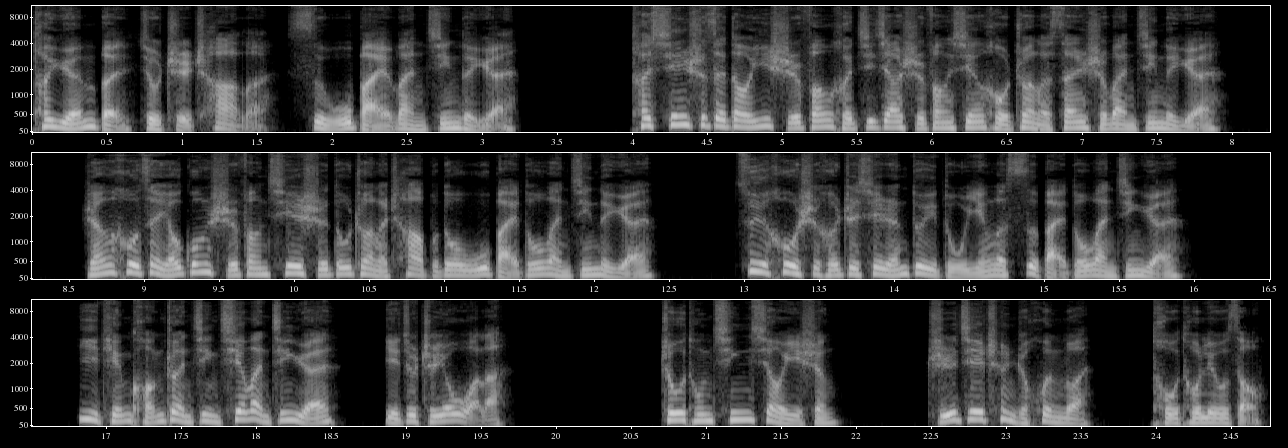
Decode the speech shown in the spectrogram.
他原本就只差了四五百万金的元，他先是在道一十方和姬家十方先后赚了三十万金的元，然后在瑶光十方切石都赚了差不多五百多万金的元，最后是和这些人对赌赢了四百多万金元，一天狂赚近千万金元，也就只有我了。周通轻笑一声。直接趁着混乱偷偷溜走。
